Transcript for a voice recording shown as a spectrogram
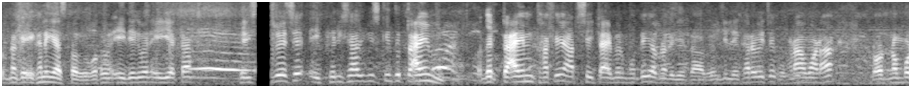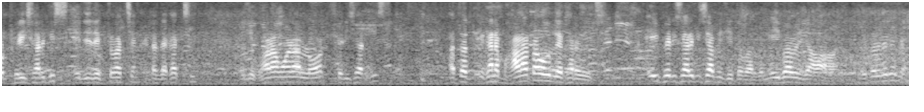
আপনাকে এখানেই আসতে হবে। প্রথমে এই দেখবেন এই একটা ফেরি রয়েছে, এই ফেরি সার্ভিস কিন্তু টাইম, ওদের টাইম থাকে আর সেই টাইমের মধ্যেই আপনাকে যেতে হবে। ওই যে লেখা রয়েছে Ghoramara lot number ferry service, এই যে দেখতে পাচ্ছেন, এটা দেখাচ্ছি। ওই যে ঘোড়ামারা লট ফেরি সার্ভিস। অর্থাৎ এখানে ভাড়াটাও লেখা রয়েছে। এই ফেরি সার্ভিসে আপনি যেতে পারবেন এইভাবে যাওয়া হয়। ভেতরে দেখেছেন?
